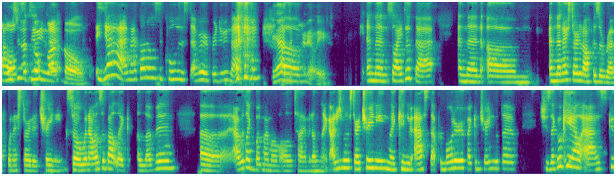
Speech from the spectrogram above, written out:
I was oh, just that's doing so fun, that. though. Yeah, and I thought I was the coolest ever for doing that. yeah, um, definitely. And then so I did that, and then um and then I started off as a ref when I started training. So when I was about like 11, uh, I would like bug my mom all the time, and I'm like, I just want to start training. Like, can you ask that promoter if I can train with them? She's like, okay, I'll ask.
